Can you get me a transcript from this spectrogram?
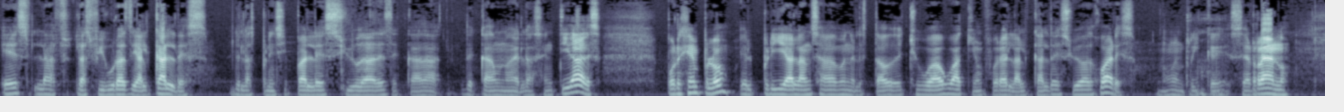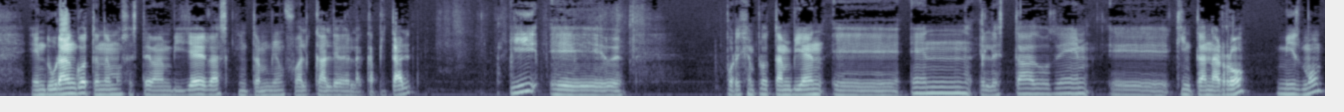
es las figuras de alcaldes de las principales ciudades de cada, de cada una de las entidades. Por ejemplo, el PRI ha lanzado en el estado de Chihuahua a quien fuera el alcalde de Ciudad Juárez, ¿no? Enrique Serrano. En Durango tenemos a Esteban Villegas, quien también fue alcalde de la capital. Y, eh, por ejemplo, también eh, en el estado de eh, Quintana Roo, mismo,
